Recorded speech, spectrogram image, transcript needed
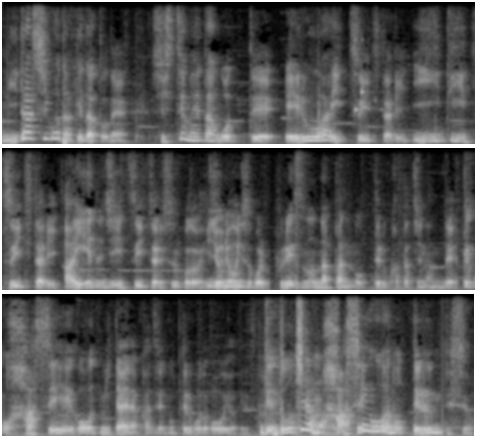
見出し語だけだとね、システム英単語って ly ついてたり、ed ついてたり、ing ついてたりすることが非常に多いんですよ。これフレーズの中に載ってる形なんで、結構派生語みたいな感じで載ってることが多いわけです。で、どちらも派生語が載ってるんですよ。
